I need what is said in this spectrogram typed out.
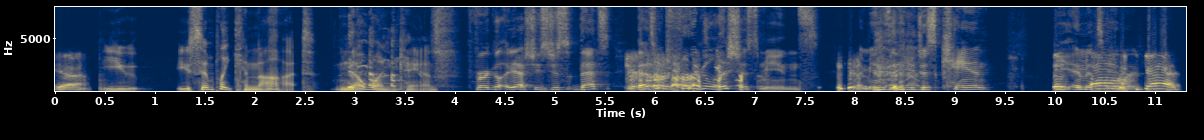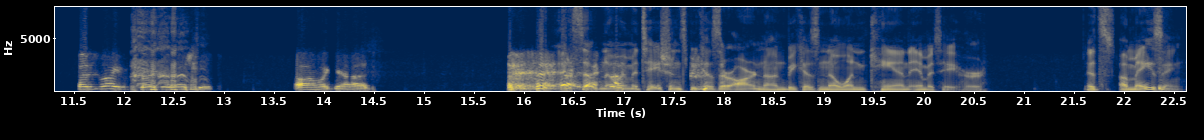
Yeah. you you simply cannot. No one can. Fergal, yeah, she's just that's that's what Fergalicious means. It means that you just can't be Oh my imitated. god, that's right. Oh my god. Except no imitations because there are none because no one can imitate her. It's amazing.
